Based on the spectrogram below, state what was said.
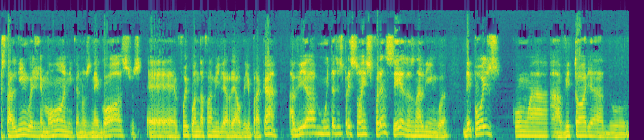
esta língua hegemônica nos negócios, é, foi quando a família real veio para cá, havia muitas expressões francesas na língua. Depois, com a, vitória do,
